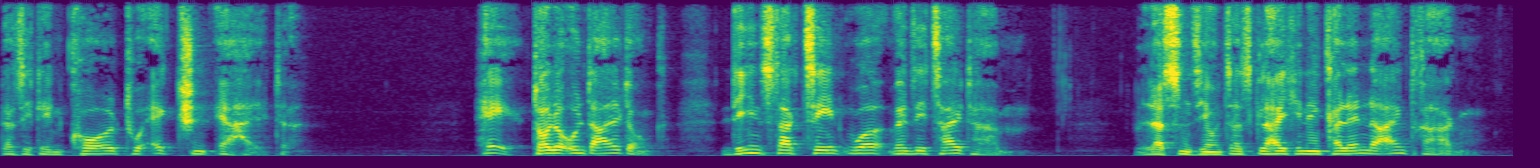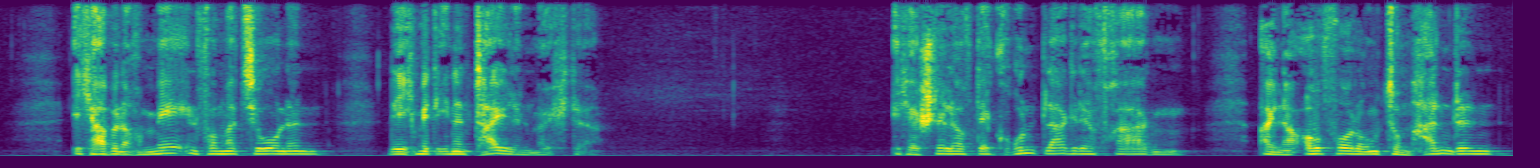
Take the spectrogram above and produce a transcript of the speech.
dass ich den Call to Action erhalte. Hey, tolle Unterhaltung. Dienstag 10 Uhr, wenn Sie Zeit haben. Lassen Sie uns das gleich in den Kalender eintragen. Ich habe noch mehr Informationen, die ich mit Ihnen teilen möchte. Ich erstelle auf der Grundlage der Fragen eine Aufforderung zum Handeln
